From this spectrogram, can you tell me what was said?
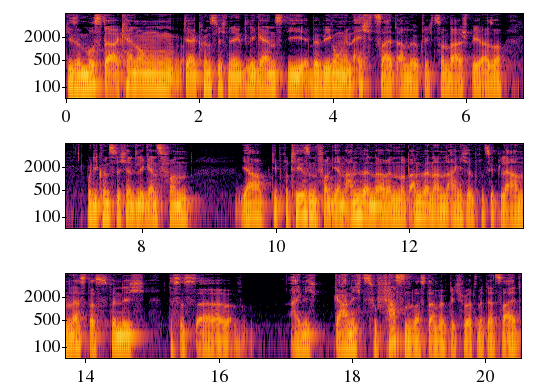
diese Mustererkennung der künstlichen Intelligenz, die Bewegungen in Echtzeit ermöglicht zum Beispiel, also wo die künstliche Intelligenz von, ja, die Prothesen von ihren Anwenderinnen und Anwendern eigentlich im Prinzip lernen lässt, das finde ich, das ist äh, eigentlich gar nicht zu fassen, was da möglich wird mit der Zeit.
